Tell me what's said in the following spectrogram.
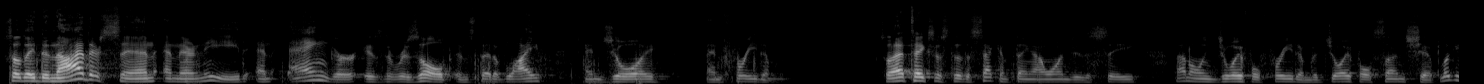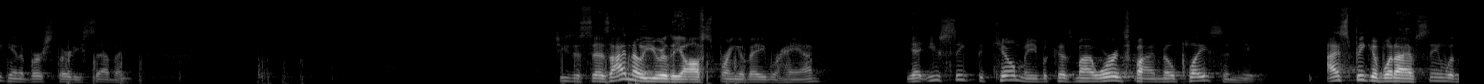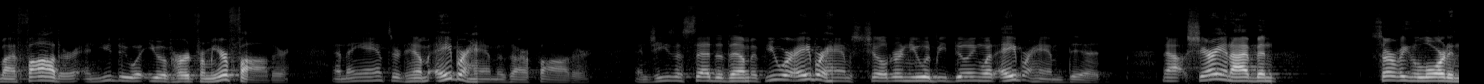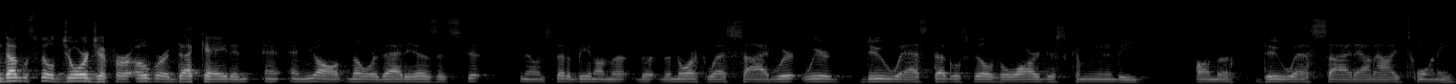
So they deny their sin and their need, and anger is the result instead of life and joy and freedom. So that takes us to the second thing I wanted you to see not only joyful freedom, but joyful sonship. Look again at verse 37. Jesus says, I know you are the offspring of Abraham, yet you seek to kill me because my words find no place in you. I speak of what I have seen with my father, and you do what you have heard from your father. And they answered him, Abraham is our father. And Jesus said to them, If you were Abraham's children, you would be doing what Abraham did. Now, Sherry and I have been serving the Lord in Douglasville, Georgia for over a decade, and, and, and you all know where that is. It's just, you know, instead of being on the, the, the northwest side, we're, we're due west. Douglasville is the largest community on the due west side out I 20.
